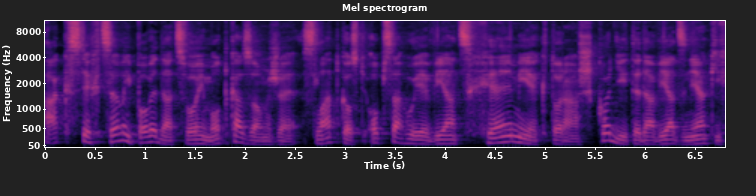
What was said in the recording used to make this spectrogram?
Ak ste chceli povedať svojim odkazom, že sladkosť obsahuje viac chémie, ktorá škodí, teda viac nejakých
